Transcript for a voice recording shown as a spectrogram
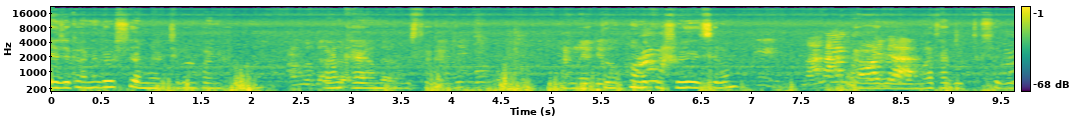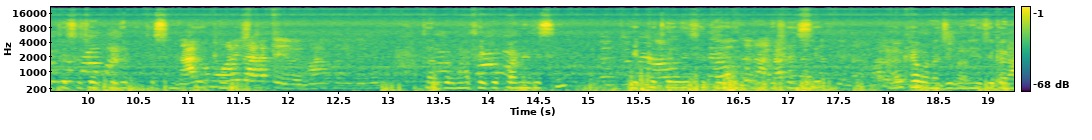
এই যে কানে ধরছি, আমি আর জীবন পান খাব না। পান খাই আমার অবস্থা খারাপ। আমি একটু অনেকক্ষণ শুয়ে গেছিলাম মাথা ঘুরতেছে ঘুরতেছে, চোখ খুলতে পারতেছে। তারপর মাথায় একটু পানি দিছি, একটু তেল দিয়েছি দিয়ে আর খাব না জীবনে যে কানে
